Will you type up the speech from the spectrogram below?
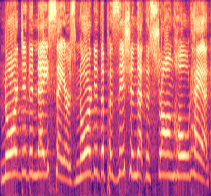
nor did the naysayers, nor did the position that the stronghold had.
